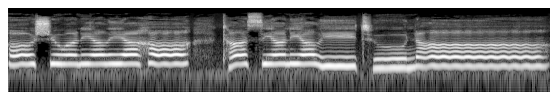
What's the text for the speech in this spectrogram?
Hoshuani aliaha, kasiani alitu na.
